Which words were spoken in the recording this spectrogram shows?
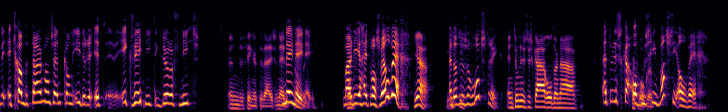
het kan de tuinman zijn, het kan iedereen. Het, ik weet niet, ik durf niet. Een vinger te wijzen. Nee, Nee, nee, nee. Maar Want- die, het was wel weg. Ja. En dat is een rotstreek. En toen is dus Karel daarna... En toen is Ka- of misschien was hij al weg.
